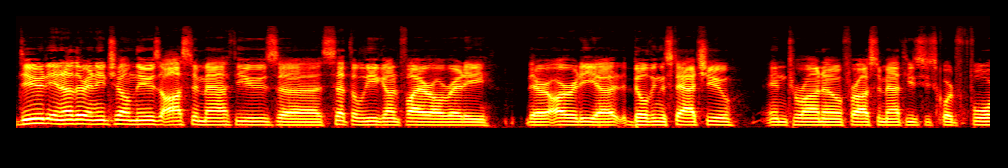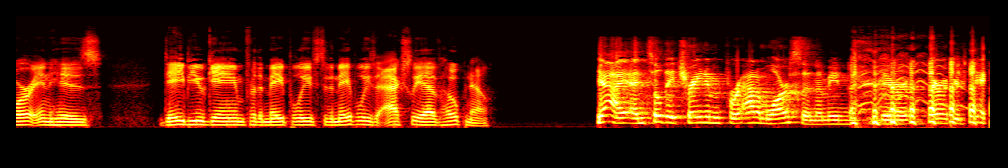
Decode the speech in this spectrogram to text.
Dude, in other NHL news, Auston Matthews uh, set the league on fire already. They're already uh, building the statue in Toronto for Auston Matthews, He scored four in his debut game for the Maple Leafs. Do the Maple Leafs actually have hope now? Yeah, until they trade him for Adam Larsson, I mean, they're they're in good shape.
